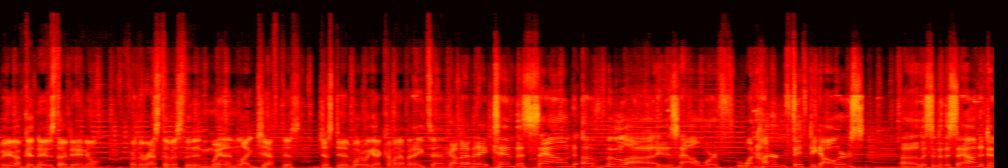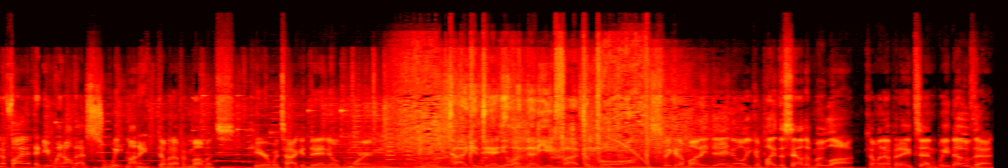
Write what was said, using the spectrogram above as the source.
we do have good news though, Daniel. For the rest of us that didn't win like Jeff just just did. What do we got coming up at 810? Coming up at 810, The Sound of Moolah. It is now worth $150. Uh, listen to the sound, identify it, and you win all that sweet money. Coming up in moments here with Tige and Daniel. Good morning. Tige and Daniel on 98.5 The Bull. Speaking of money, Daniel, you can play the sound of moolah coming up at 810. We know that.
